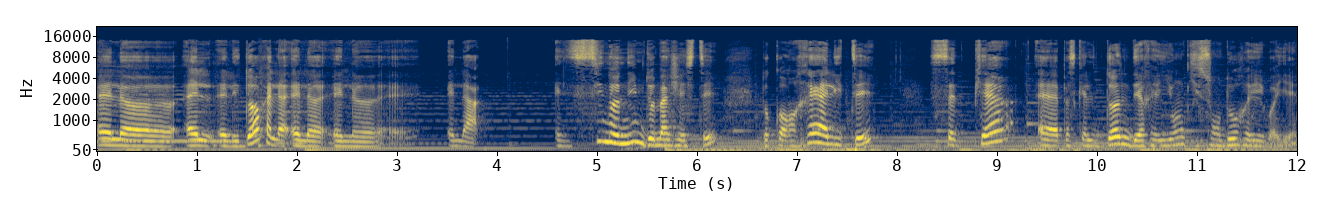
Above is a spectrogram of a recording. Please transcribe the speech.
elle, euh, elle, elle est d'or, elle, elle, elle, elle, a, elle est synonyme de majesté. Donc en réalité, cette pierre, parce qu'elle donne des rayons qui sont dorés, vous voyez?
